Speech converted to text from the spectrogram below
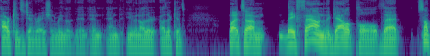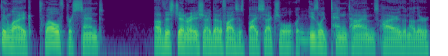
our kids' generation. I mean, and, and even other other kids. But um, they found in the Gallup poll that something like 12 percent of this generation identifies as bisexual, like mm-hmm. easily 10 times higher than other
